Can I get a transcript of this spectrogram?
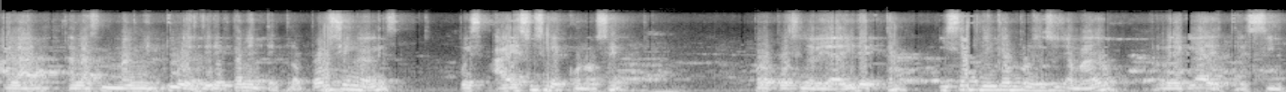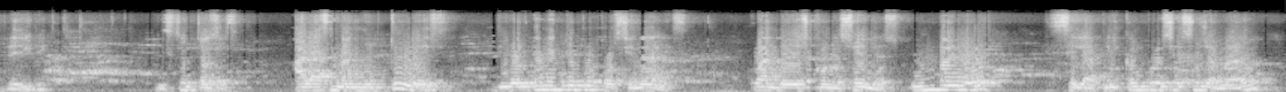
a, las magnitudes directamente proporcionales, pues a eso se le conoce proporcionalidad directa y se aplica un proceso llamado regla de tres simple directa. ¿Listo? Entonces, a las magnitudes directamente proporcionales. Cuando desconocemos un valor, se le aplica un proceso llamado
